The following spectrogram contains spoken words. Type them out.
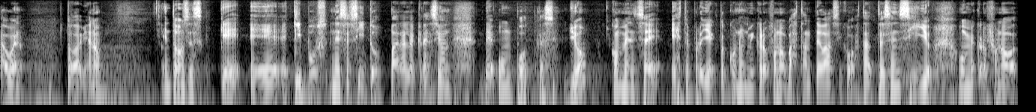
ah bueno, todavía no. Entonces, ¿qué equipos necesito para la creación de un podcast? Yo comencé este proyecto con un micrófono bastante básico, bastante sencillo, un micrófono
